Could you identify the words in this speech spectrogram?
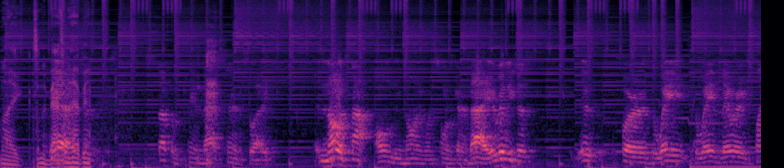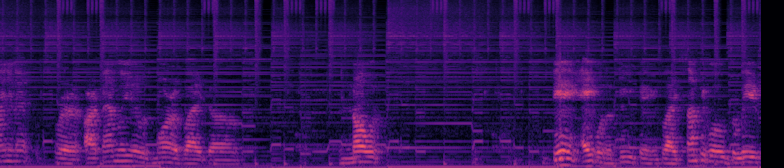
like something bad's gonna happen. Stuff in that sense, like no, it's not only knowing when someone's gonna die. It really just it, for the way the way they were explaining it for our family, it was more of like um, no being able to do things. Like some people believe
